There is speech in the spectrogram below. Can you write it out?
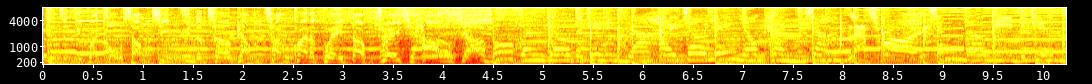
听着愉快口哨，幸运的车票，畅快的轨道，吹起号角。不管走到天涯海角，也要看你笑。That's right。想到你的甜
